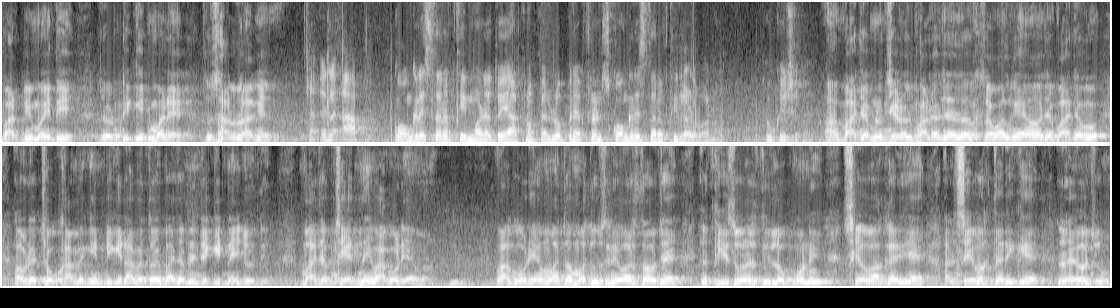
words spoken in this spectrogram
પાર્ટીમાંથી જો ટિકિટ મળે તો સારું લાગે. એટલે આપ કોંગ્રેસ તરફથી મળે તો એ આપનો પહેલો પ્રેફરન્સ કોંગ્રેસ તરફથી લડવાનો. એવું કહી શકાય. હા ભાજપનો છેડો જ ફાડ્યો છે. તો સવાલ કયા આવે છે? ભાજપ હવે ચોખ્ખા મેકીને ટિકિટ આપે તોય ભાજપની ટિકિટ નહીં જોતી. ભાજપ છે જ નહીં વાઘોડિયામાં. વાઘોડિયામાં તો મધુ શ્રીવાસ્તવ છે જે ત્રીસ વર્ષથી લોકોની સેવા કરી છે અને સેવક તરીકે રહ્યો છું.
